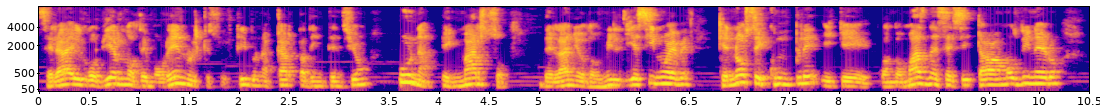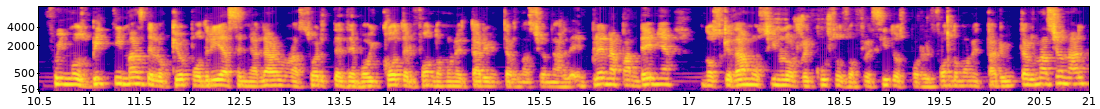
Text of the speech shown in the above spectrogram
Será el gobierno de Moreno el que suscribe una carta de intención, una en marzo del año 2019, que no se cumple y que cuando más necesitábamos dinero, fuimos víctimas de lo que yo podría señalar una suerte de boicot del Fondo Monetario Internacional. En plena pandemia nos quedamos sin los recursos ofrecidos por el Fondo Monetario Internacional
